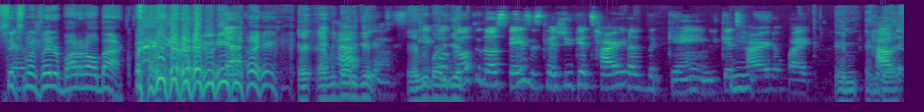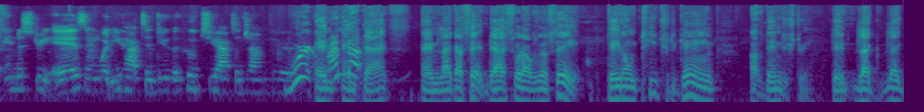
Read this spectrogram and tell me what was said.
Six Yeah. months later, bought it all back. you know what I mean? Yeah. Like, It everybody get happens. everybody People go through those phases because you get tired of the game. You get Mm. tired of like and, and how the industry is and what you have to do, the hoops you have to jump through. we're and, I'm and not. that's and like I said, that's what I was gonna say. They don't teach you the game of the industry. They, like like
